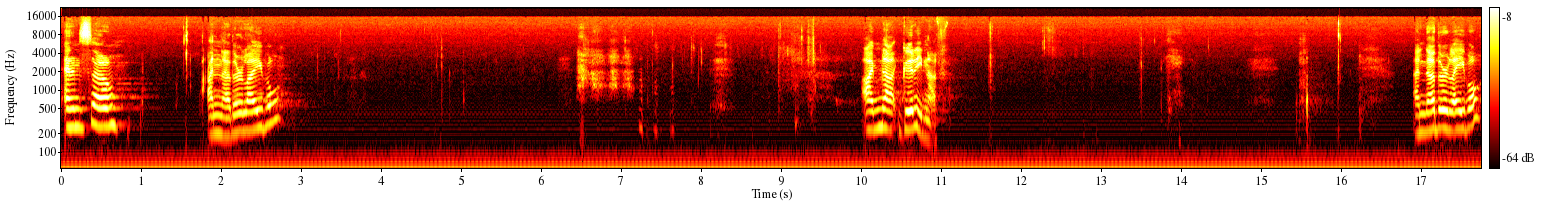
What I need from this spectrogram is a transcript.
And so, another label I'm not good enough. Another label,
